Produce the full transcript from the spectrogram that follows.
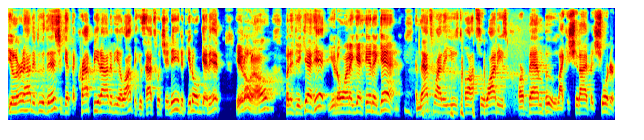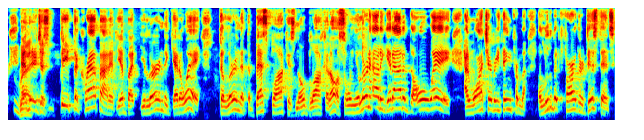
you learn how to do this, you get the crap beat out of you a lot because that's what you need. If you don't get hit, you don't know. But if you get hit, you don't want to get hit again. And that's why they used Hatsuwadis or bamboo, like a shinai, but shorter. Right. And they just beat the crap out of you, but you learn to get away to learn that the best block is no block at all. So when you learn how to get out of the whole way and watch everything from a, a, little bit farther distance,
